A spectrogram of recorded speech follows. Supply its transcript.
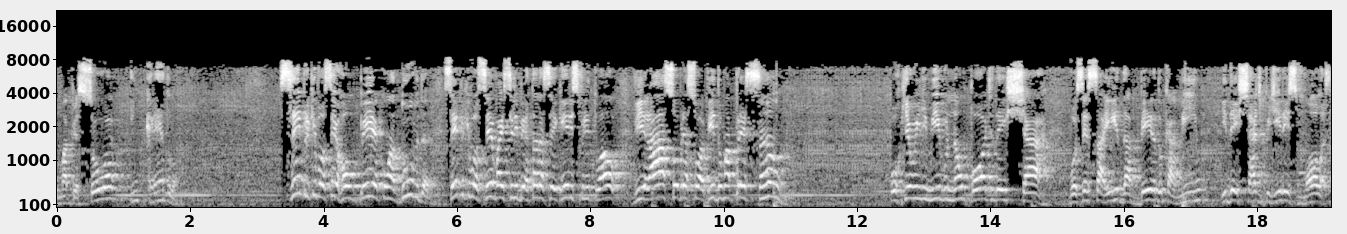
uma pessoa incrédula. Sempre que você romper com a dúvida, sempre que você vai se libertar da cegueira espiritual, virá sobre a sua vida uma pressão porque o inimigo não pode deixar você sair da beira do caminho e deixar de pedir esmolas.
